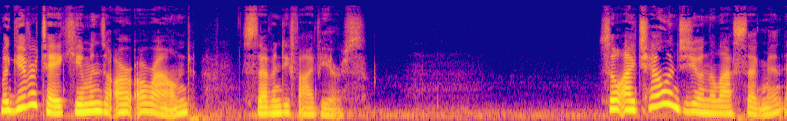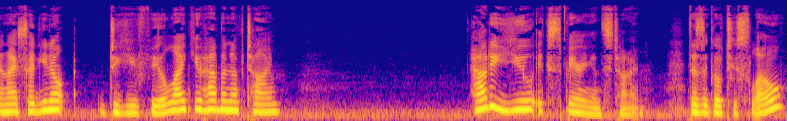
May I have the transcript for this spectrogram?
But give or take, humans are around 75 years. So I challenged you in the last segment and I said, you know, do you feel like you have enough time? How do you experience time? Does it go too slow?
